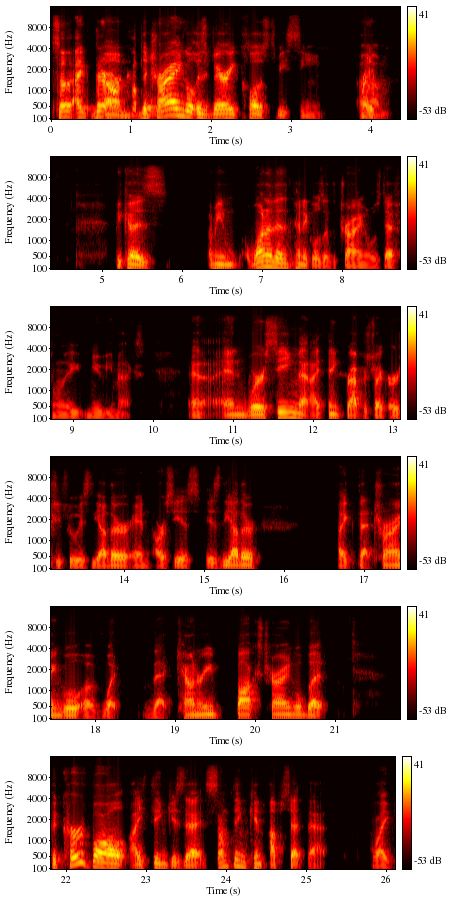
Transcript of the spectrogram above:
So I, there are a Um, couple. the triangle is very close to be seen. Right. Um, because I mean, one of the pinnacles of the triangle is definitely Mew V Max. And and we're seeing that I think Rapid Strike Urshifu is the other and Arceus is the other. Like that triangle of what that countery box triangle, but the curveball I think is that something can upset that, like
